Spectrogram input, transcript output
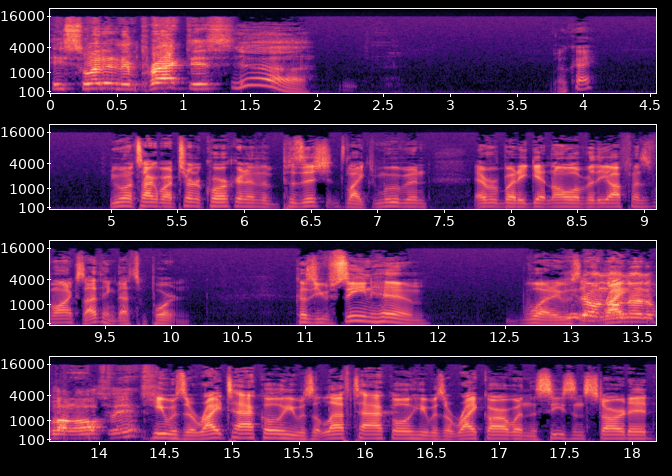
He sweated in practice. Yeah. Okay. You want to talk about Turner Corcoran and the positions, like moving everybody, getting all over the offensive line? Because I think that's important. Because you've seen him. What he You was don't at right. know nothing about offense. He was a right tackle. He was a left tackle. He was a right guard when the season started.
